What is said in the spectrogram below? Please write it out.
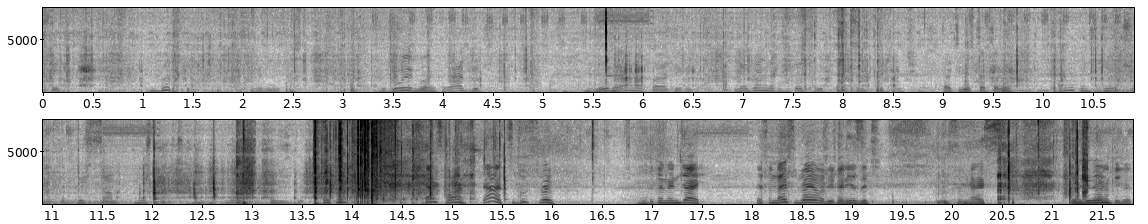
Okay. Good. Good one. Yeah, good. Good, huh? No karate good. Я гоню на подготовку вот вот вот. Так ли стартанул? Thanks, man. Yeah, it's a good slave. You can enjoy. It's a nice driver. You can use it. It's a nice. What is your name?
